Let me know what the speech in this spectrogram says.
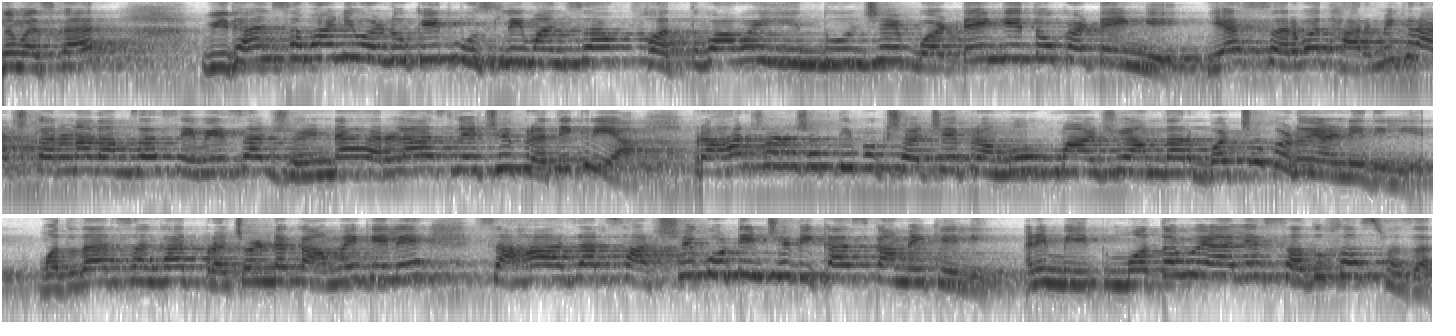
नमस्कार. विधानसभा निवडणुकीत मुस्लिमांचा फतवा व हिंदूंचे बटेंगे तो कटेंगे या सर्व धार्मिक राजकारणात आमचा सेवेचा झेंडा हरला असल्याची प्रतिक्रिया प्रहार जनशक्ती पक्षाचे प्रमुख माजी आमदार बच्चू कडू यांनी दिली आहे. मतदारसंघात प्रचंड कामे केले सहा हजार सातशे कोटींची विकास कामे केली आणि मी- मतं मिळाले सदुसष्ट हजार.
